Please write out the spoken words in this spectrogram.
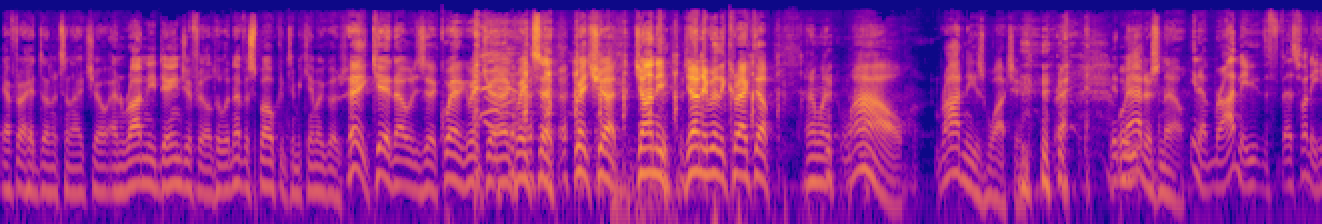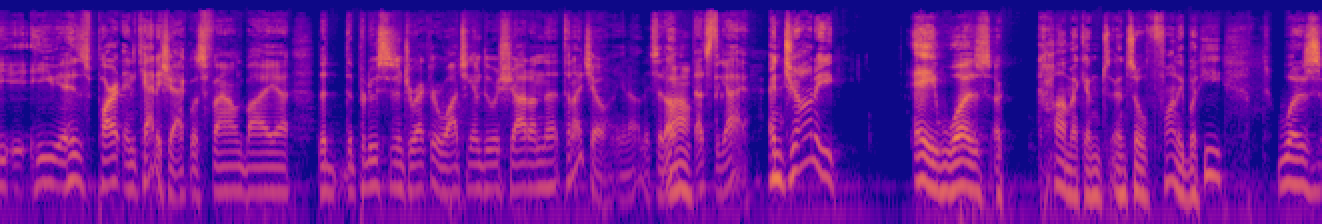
After I had done a Tonight Show, and Rodney Dangerfield, who had never spoken to me, came up and goes, "Hey kid, that was uh, quite a great, uh, great set, great shot. Johnny, Johnny really cracked up." And I went, "Wow, Rodney's watching. It matters now." You know, Rodney. That's funny. He, he his part in Caddyshack was found by uh, the the producers and director watching him do a shot on the Tonight Show. You know, they said, "Oh, Wow. that's the guy." And Johnny, a was a comic and and so funny, but he was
